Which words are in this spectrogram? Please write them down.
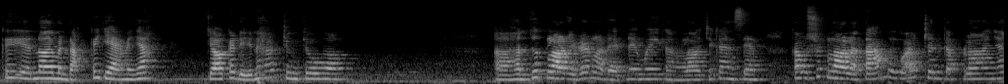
cái nơi mình đặt cái dàn này nha. Cho cái đĩa nó hát trơn tru hơn. À, hình thức lo thì rất là đẹp đem quay cần lo cho các anh xem. Công suất lo là 80W trên cặp lo nha.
